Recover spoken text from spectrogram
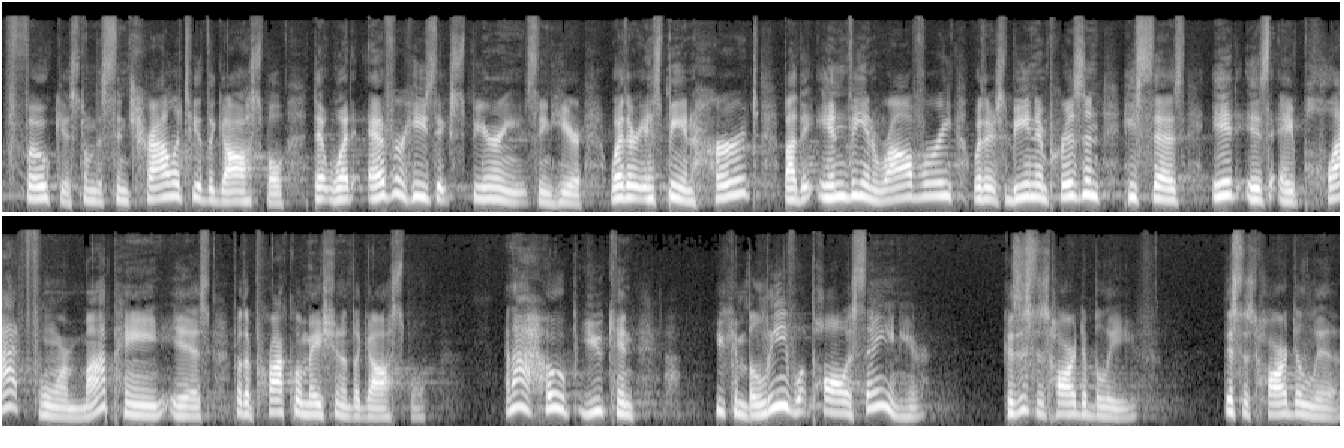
focused on the centrality of the gospel that whatever he's experiencing here, whether it's being hurt by the envy and rivalry, whether it's being in prison, he says it is a platform, my pain is, for the proclamation of the gospel. And I hope you can, you can believe what Paul is saying here, because this is hard to believe. This is hard to live.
